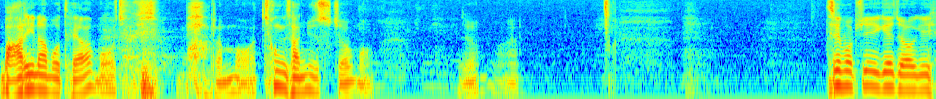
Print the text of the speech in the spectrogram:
말이나 못해야 뭐 저기 말은 뭐 청산 유수죠 뭐 그죠? 어. 틀림없이 이게 저기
